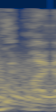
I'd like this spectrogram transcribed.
With my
